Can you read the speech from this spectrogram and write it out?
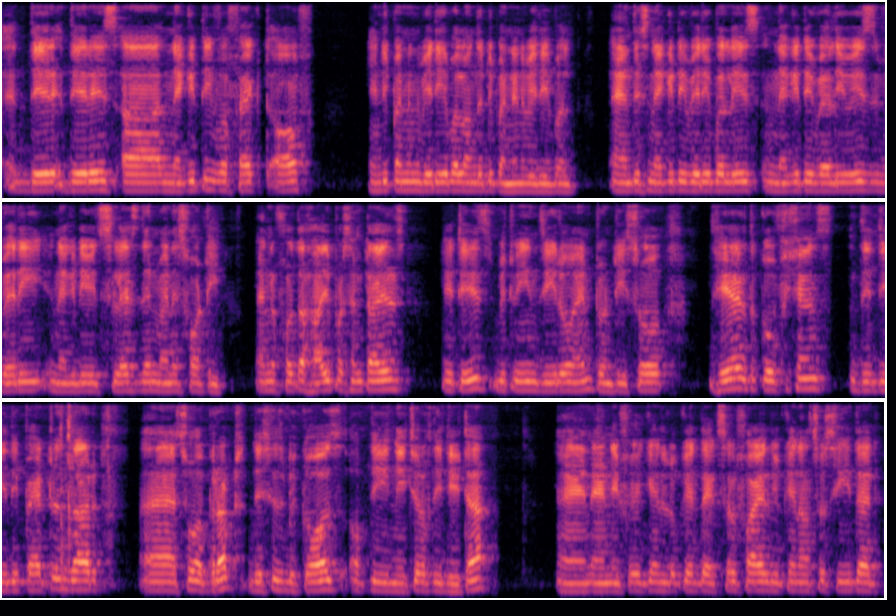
there there is a negative effect of independent variable on the dependent variable and this negative variable is negative value is very negative it's less than minus 40 and for the high percentiles it is between 0 and 20 so here the coefficients the, the, the patterns are uh, so abrupt. This is because of the nature of the data. And and if you can look at the excel file you can also see that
